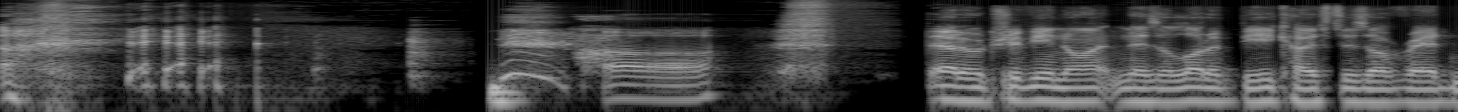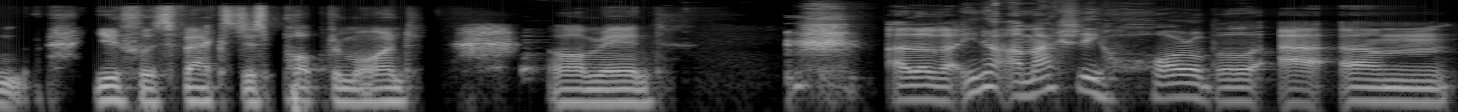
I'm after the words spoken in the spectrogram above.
oh. That old trivia night, and there's a lot of beer coasters I've read, and useless facts just popped to mind. Oh man, I love that. You know, I'm actually horrible at um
